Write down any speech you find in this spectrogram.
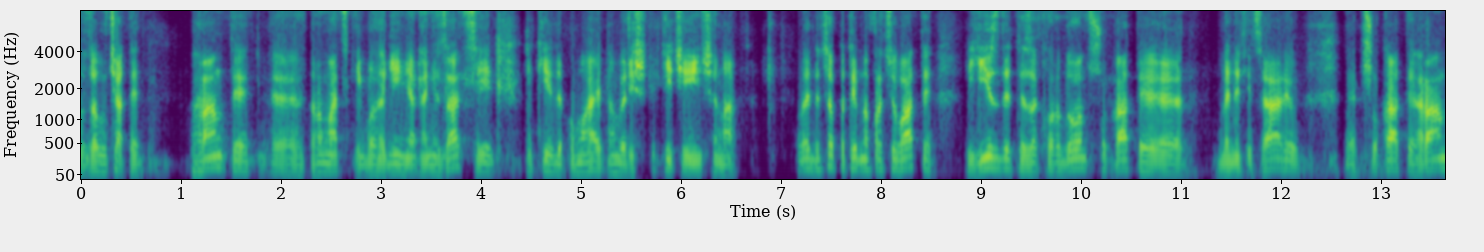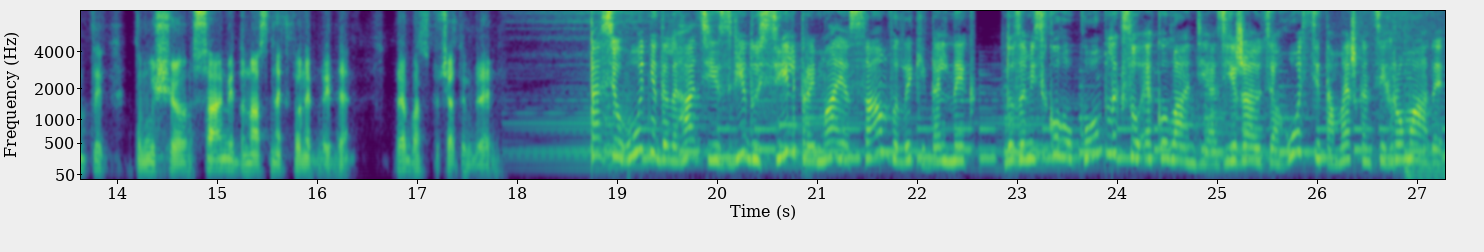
залучати гранти, е, громадські благодійні організації, які допомагають нам вирішити ті чи інші напрямки. Але для цього потрібно працювати, їздити за кордон, шукати е, бенефіціарів, е, шукати гранти, тому що самі до нас ніхто не прийде. Треба стучати в двері. Та сьогодні делегації з відусіль приймає сам великий дальник. До заміського комплексу Еколандія з'їжджаються гості та мешканці громади.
